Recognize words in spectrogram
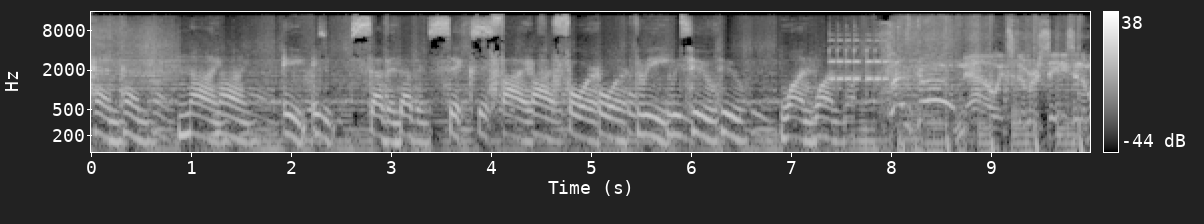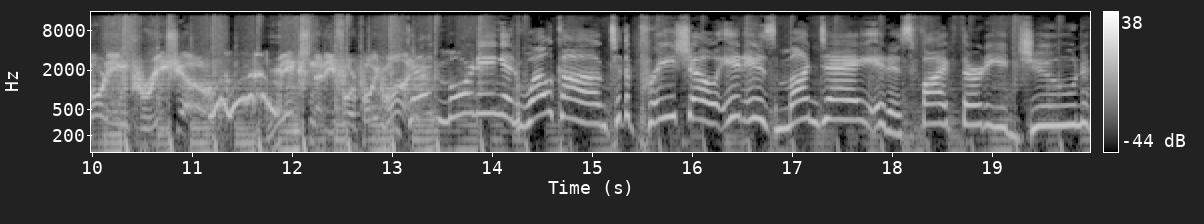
10, 10 9, 9 8, 8 7, 7 6, 5, 4, 3, 2, 1. Let's go! Now it's the Mercedes in the Morning pre-show. Mix 94.1. Good morning and welcome to the pre-show. It is Monday. It is 5:30 June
